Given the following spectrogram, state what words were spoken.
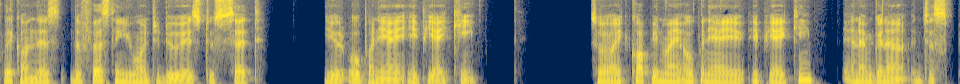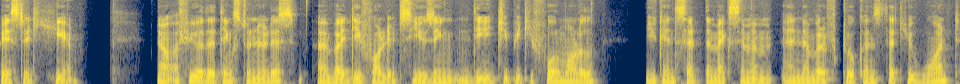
Click on this. The first thing you want to do is to set your OpenAI API key. So I copied my OpenAI API key and I'm gonna just paste it here. Now a few other things to notice. Uh, by default, it's using the GPT-4 model. You can set the maximum uh, number of tokens that you want.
